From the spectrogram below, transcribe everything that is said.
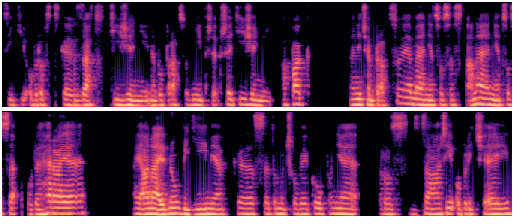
cítí obrovské zatížení nebo pracovní přetížení. A pak na něčem pracujeme, něco se stane, něco se odehraje a já najednou vidím, jak se tomu člověku úplně rozzáří obličej,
